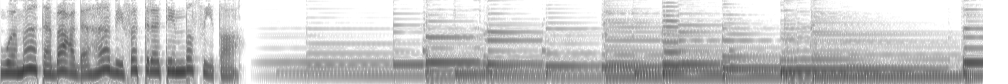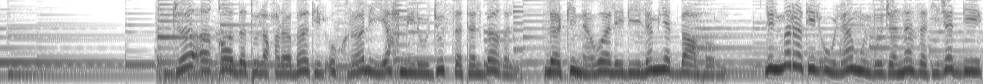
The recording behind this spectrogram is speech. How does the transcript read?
ومات بعدها بفترة بسيطة. جاء قادة العربات الأخرى ليحملوا جثة البغل لكن والدي لم يتبعهم. للمرة الأولى منذ جنازة جدي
